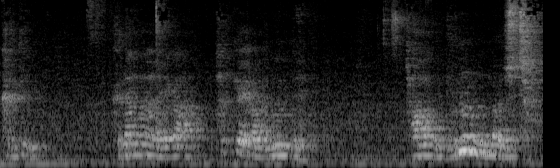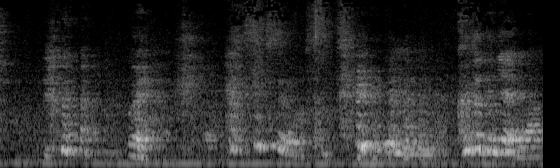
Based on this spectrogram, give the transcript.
그랬더니 그 다음날 애가 학교에 왔는데 저하고 눈을 못 마주쳐 왜? 그러더니 애가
